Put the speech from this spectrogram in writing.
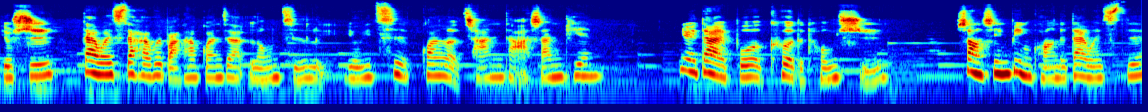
有时戴维斯还会把他关在笼子里。有一次关了长达三天。虐待博尔克的同时，丧心病狂的戴维斯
